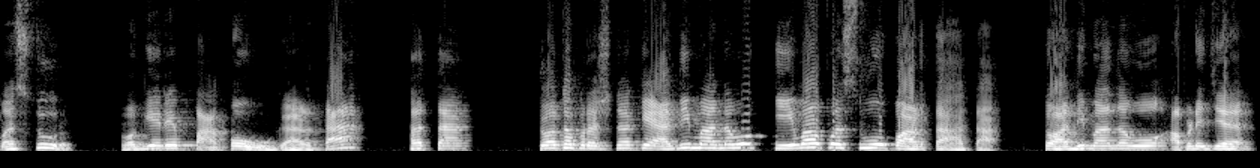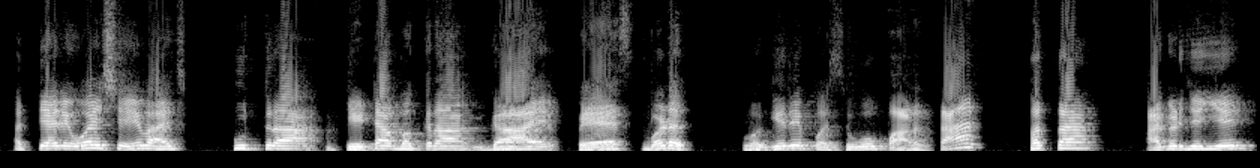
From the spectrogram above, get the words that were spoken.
મસૂર વગેરે પાકો ઉગાડતા હતા. ચોથો પ્રશ્ન કે આદિમાનવો કેવા પશુઓ પાળતા હતા? તો આદિમાનવો આપણે જે અત્યારે હોય છે એવા જ કૂતરા, ઘેટા બકરા, ગાય, ભેંસ, બળદ વગેરે પશુઓ પાળતા હતા. આગળ જઈએ.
